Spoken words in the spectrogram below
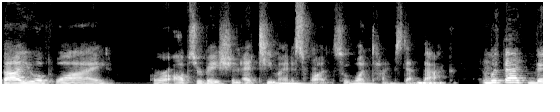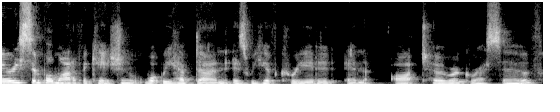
value of y or observation at t minus one, so one time step back. And with that very simple modification, what we have done is we have created an autoregressive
